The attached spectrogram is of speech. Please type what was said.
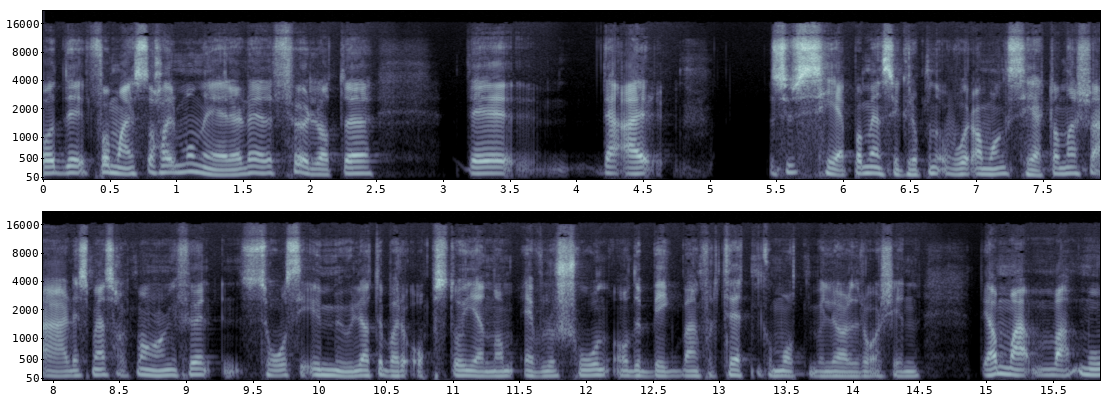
Og det, for meg så harmonerer det. Jeg føler at det, det, det er Hvis du ser på menneskekroppen og hvor avansert den er, så er det som jeg har sagt mange ganger før, så å si umulig at det bare oppsto gjennom evolusjon og the big bang for 13,8 milliarder år siden. Det må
